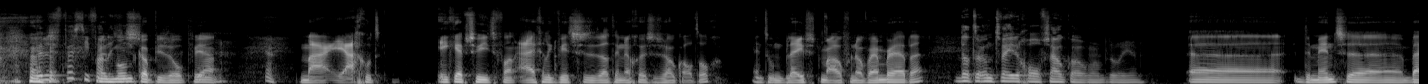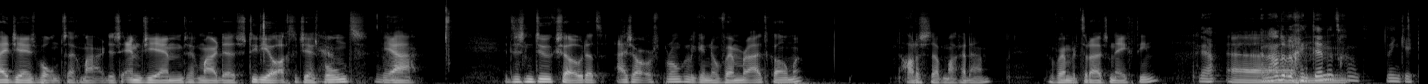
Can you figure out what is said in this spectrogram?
hebben ze Met festivals. mondkapjes op, ja. Ja. Maar ja, goed. Ik heb zoiets van, eigenlijk wisten ze dat in augustus ook al, toch? En toen bleef ze het maar over november hebben. Dat er een tweede golf zou komen, bedoel je? Eh, de mensen bij James Bond, zeg maar. Dus MGM, zeg maar, de studio achter James Ja. Bond. Ja. Ja. Het is natuurlijk zo dat hij zou oorspronkelijk in november uitkomen. Hadden ze dat maar gedaan. November 2019. Ja. En dan hadden we geen Ehm, Tenet gehad, denk ik.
